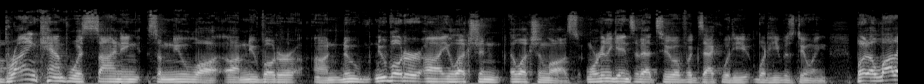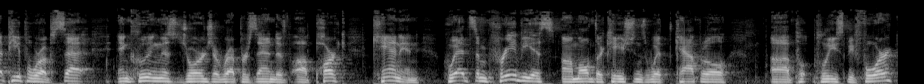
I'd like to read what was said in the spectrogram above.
Brian Kemp was signing some new law, um, new voter, uh, new new voter uh, election election laws. We're going to get into that too of exactly what he what he was doing. But a lot of people were upset, including this Georgia representative uh, Park Cannon, who had some previous um, altercations with Capitol uh, p- police before.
